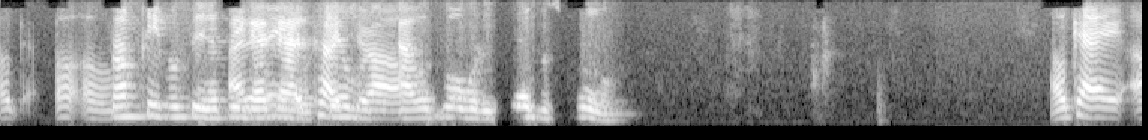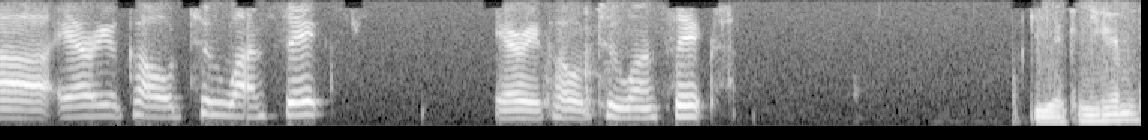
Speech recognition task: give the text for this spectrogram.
Okay. Uh oh. some people say that I think I, didn't got mean a to cut you silver. off. I was born with a silver spoon. Okay. Uh, area code two one six. Area code two one six. Yeah, can you hear me?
